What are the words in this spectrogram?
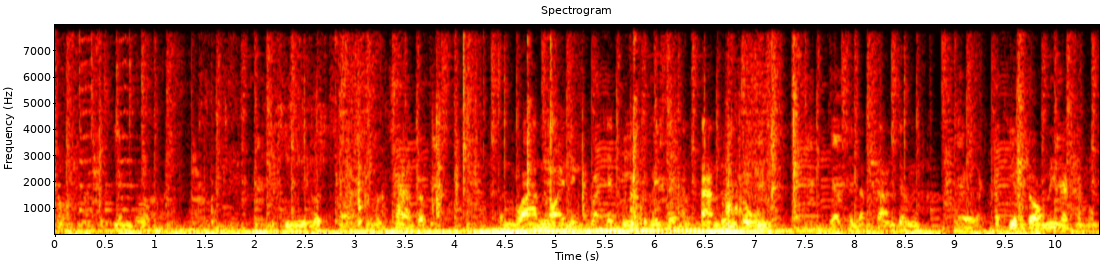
ชอบน้ำกระเทียมดอง จะมีรสชาติรสชาติแบบหวานหน่อยนึงเพราะว่าเอทีจะไม่ใส่น้ำตาลโดยตรงจะใส่น้ำตาลจากเอ่อกระเทียมดองนี่แหละครับผม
